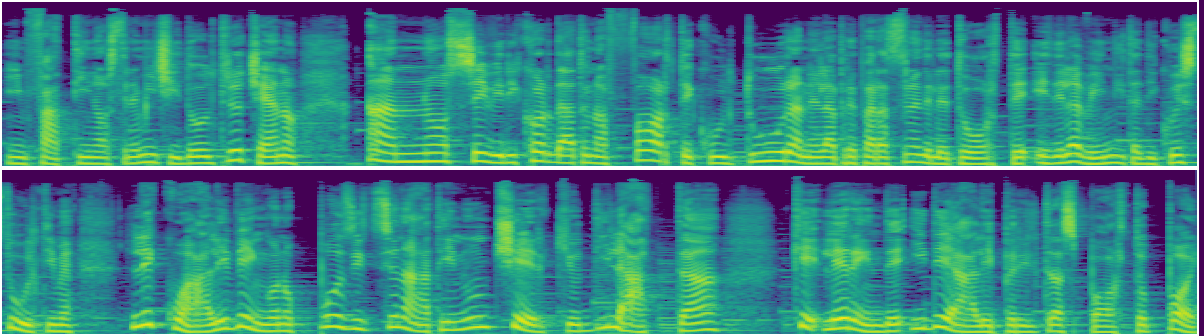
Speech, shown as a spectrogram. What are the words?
Infatti i nostri amici d'oltreoceano hanno, se vi ricordate, una forte cultura nella preparazione delle torte e della vendita di quest'ultime, le quali vengono posizionate in un cerchio di latta che le rende ideali per il trasporto. Poi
